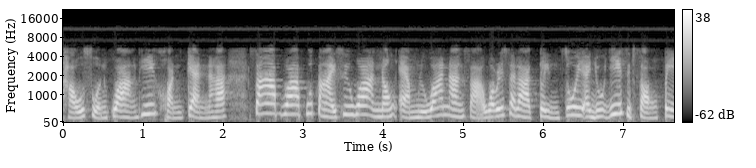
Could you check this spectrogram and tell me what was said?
เขาสวนกวางที่ขอนแก่นนะคะ ทราบว่าผู้ตายชื่อว่าน้องแอม หรือว่านางสาววริศรากลิ่นจุ้ยอายุ 22 ปี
